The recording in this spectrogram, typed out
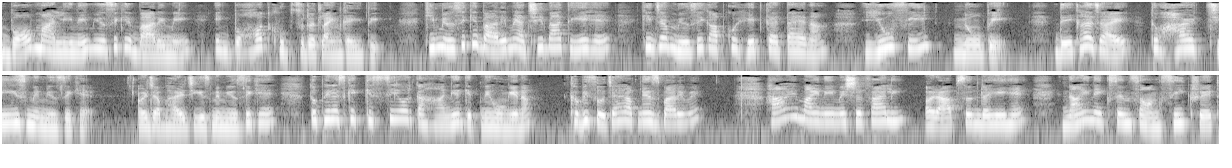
Bob Marley ने म्यूज़िक के बारे में एक बहुत खूबसूरत लाइन कही थी कि म्यूज़िक के बारे में अच्छी बात यह है कि जब म्यूज़िक आपको हिट करता है ना यू फील नो पेन देखा जाए तो हर चीज़ में म्यूज़िक है और जब हर चीज़ में म्यूज़िक है तो फिर इसके किस्से और कहानियाँ कितने होंगे ना? कभी सोचा है आपने इस बारे में? Hi my name is Shafali और आप सुन रहे हैं nine X N song secret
